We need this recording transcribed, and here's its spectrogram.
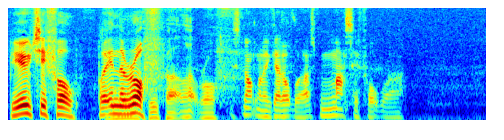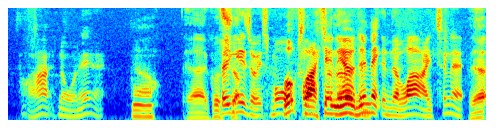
Beautiful, but in the rough. Keep out of that rough. It's not going to get up there. That's massive up there. All right, no one near it. No. Yeah, good Thing shot. is, it's more Looks like it in the there hood, than didn't it? In the light, isn't it? Yeah.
